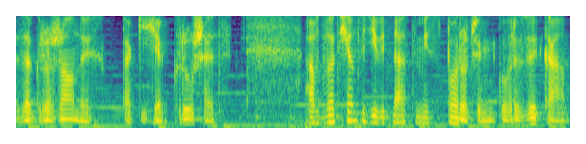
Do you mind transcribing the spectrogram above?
zagrożonych, takich jak kruszec. A w 2019 jest sporo czynników ryzyka,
